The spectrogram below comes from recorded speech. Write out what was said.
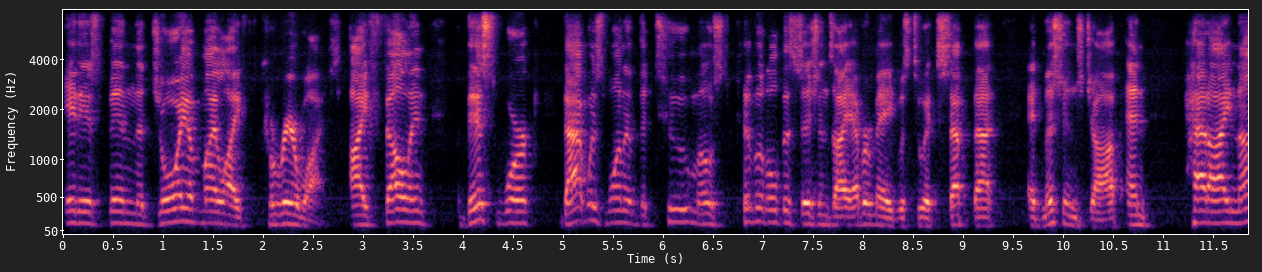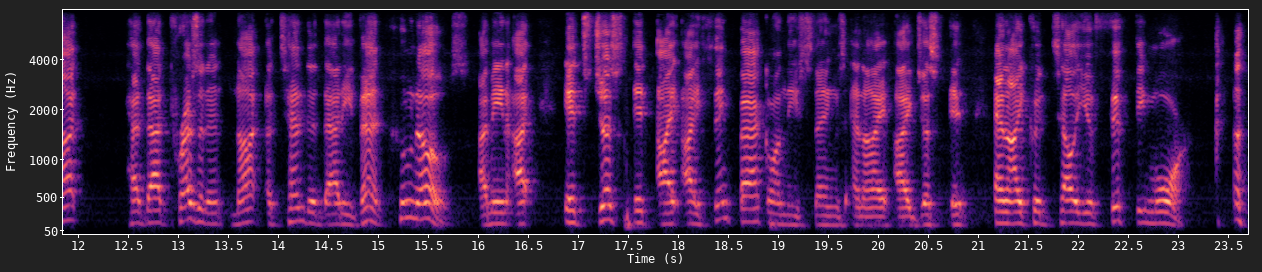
it has been the joy of my life career wise. I fell in this work. That was one of the two most pivotal decisions I ever made was to accept that admissions job. And had I not had that president not attended that event, who knows? I mean, I it's just it I, I think back on these things and I, I just it and I could tell you 50 more.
